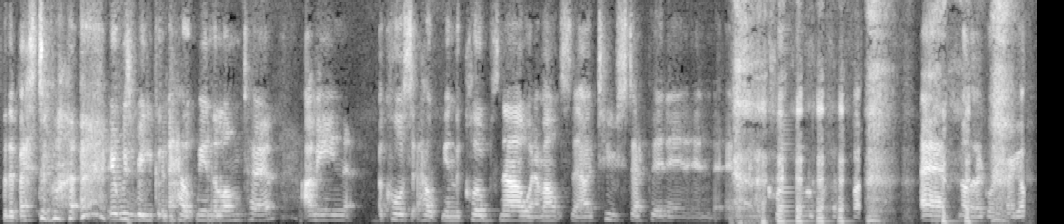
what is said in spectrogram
for the best of my, it was really going to help me in the long term. I mean, of course, it helped me in the clubs now when I'm out there, two stepping in, in, in, in the club. but, um, not that I go very often.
